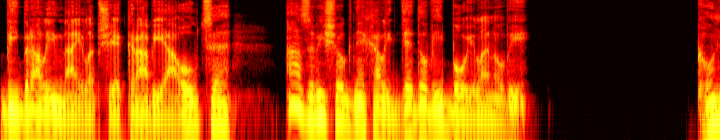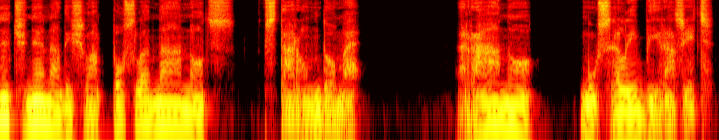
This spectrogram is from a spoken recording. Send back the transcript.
vybrali najlepšie kravy a ovce a zvyšok nechali dedovi Bojlenovi. Konečne nadišla posledná noc v starom dome. Ráno museli vyraziť.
